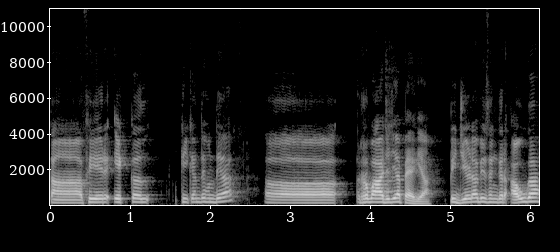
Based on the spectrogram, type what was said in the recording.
ਤਾਂ ਫਿਰ ਇੱਕ ਕੀ ਕਹਿੰਦੇ ਹੁੰਦੇ ਆ ਰਿਵਾਜ ਜਿਹਾ ਪੈ ਗਿਆ ਵੀ ਜਿਹੜਾ ਵੀ ਸਿੰਗਰ ਆਊਗਾ,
